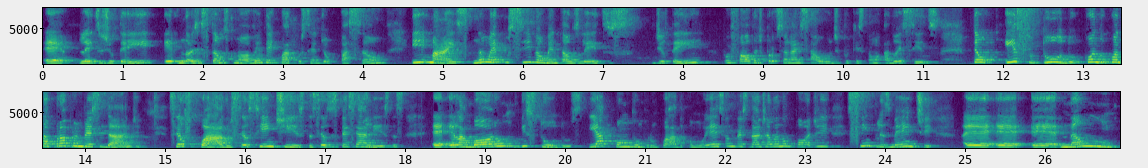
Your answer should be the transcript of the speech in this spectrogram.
é, leitos de UTI, nós estamos com 94% de ocupação, e mais, não é possível aumentar os leitos de UTI por falta de profissionais de saúde, porque estão adoecidos. Então, isso tudo, quando, quando a própria universidade, seus quadros, seus cientistas, seus especialistas, é, elaboram estudos e apontam para um quadro como esse, a universidade ela não pode simplesmente é, é, é não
